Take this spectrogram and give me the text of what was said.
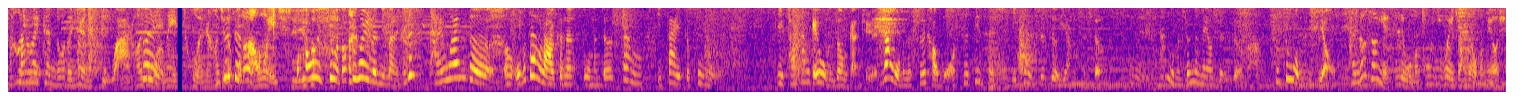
然后就会更多的怨苦啊，然后一直对往内吞，然后你就觉得我好委屈我好哦。委屈，我都是为了你们。可是台湾的呃，我不知道啦，可能我们的上一代的父母也常常给我们这种感觉，让我们的思考模式变成习惯是这样子的。但我们真的没有选择吗？其实我们有。很多时候也是我们故意伪装的，我们没有选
